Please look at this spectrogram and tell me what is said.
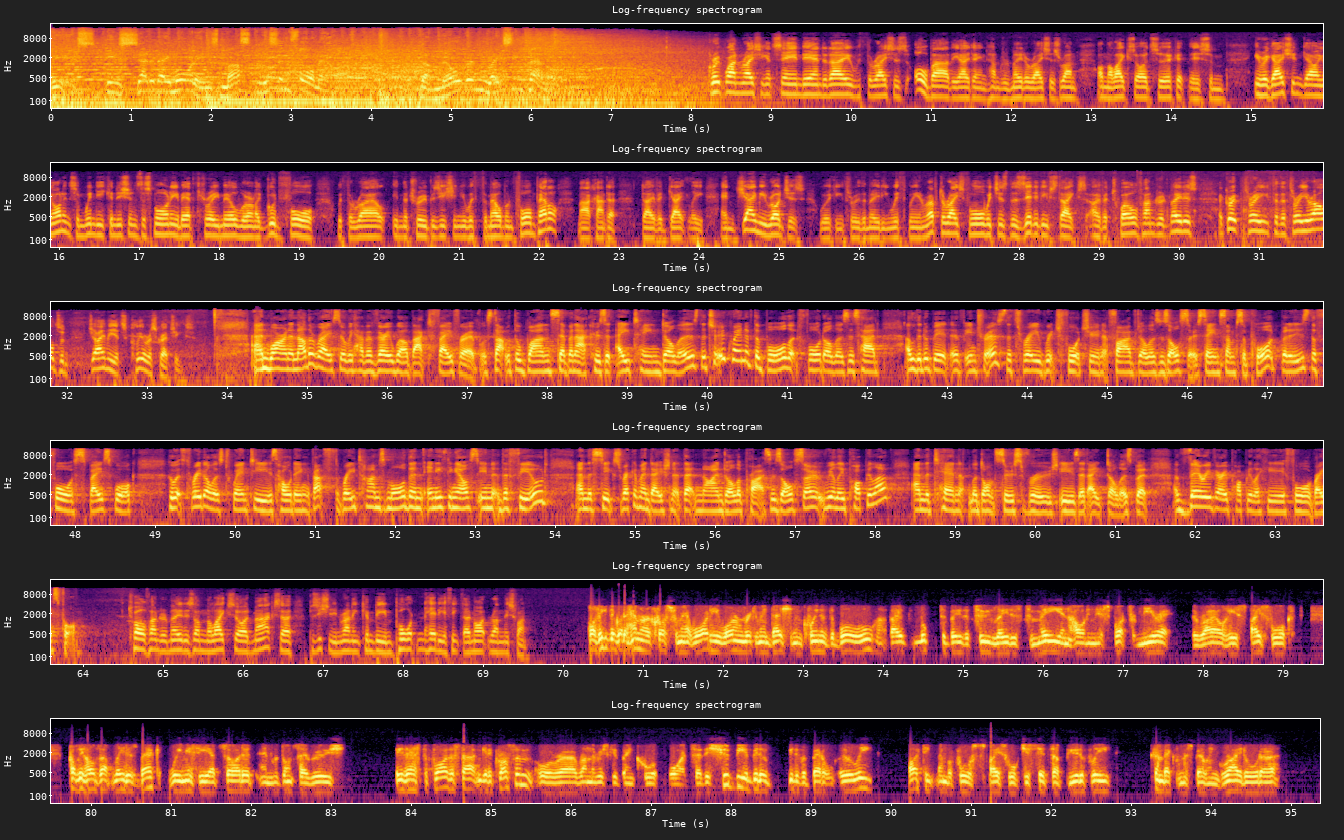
This is Saturday morning's must listen form hour. The Melbourne Racing Panel. Group 1 racing at Sandown today with the races, all bar the 1800 metre races run on the Lakeside Circuit. There's some irrigation going on in some windy conditions this morning, about 3 mil. We're on a good 4 with the rail in the true position. You're with the Melbourne Form Panel, Mark Hunter, David Gately, and Jamie Rogers working through the meeting with me. And we're up to race 4, which is the Zeditave Stakes, over 1200 metres, a Group 3 for the three year olds. And Jamie, it's clearer scratchings. And Warren, another race where we have a very well backed favourite. We'll start with the one Sebenak, who's at $18. The two Queen of the Ball at $4 has had a little bit of interest. The three Rich Fortune at $5 has also seen some support, but it is the four Spacewalk who at $3.20 is holding about three times more than anything else in the field. And the six recommendation at that $9 price is also really popular. And the 10 La Danseuse Rouge is at $8, but very, very popular here for race four. 1200 metres on the lakeside mark, so position in running can be important. How do you think they might run this one? I think they've got a hammer across from out wide here. Warren recommendation and Queen of the Ball. They look to be the two leaders to me in holding their spot from near the rail here. Spacewalk probably holds up leaders back. Wee Nessie outside it and La Danseuse Rouge either has to fly the start and get across them or uh, run the risk of being caught wide. So there should be a bit of bit of a battle early. I think number four Spacewalk just sets up beautifully. Come back from a spell in great order.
